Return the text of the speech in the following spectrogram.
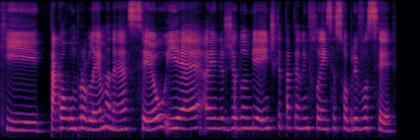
que tá com algum problema, né, seu e é a energia do ambiente que tá tendo influência sobre você,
